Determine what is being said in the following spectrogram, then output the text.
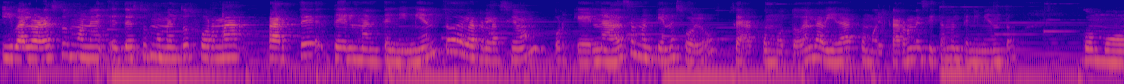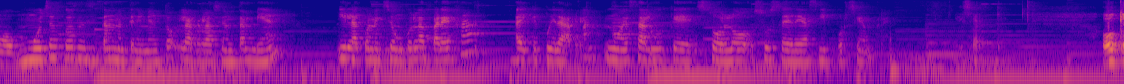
y valorar estos, de estos momentos forma parte del mantenimiento de la relación, porque nada se mantiene solo, o sea, como todo en la vida, como el carro necesita mantenimiento, como muchas cosas necesitan mantenimiento, la relación también, y la conexión con la pareja hay que cuidarla, no es algo que solo sucede así por siempre. Exacto. Ok,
